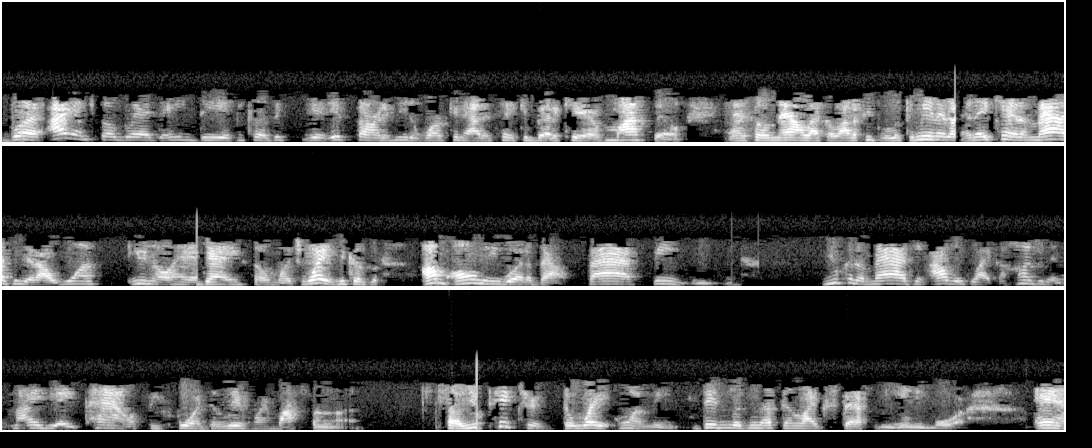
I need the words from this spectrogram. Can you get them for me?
But I am so glad that he did because it, it started me to working out and taking better care of myself. And so now, like a lot of people look at me and, like, and they can't imagine that I once, you know, had gained so much weight because I'm only what about five feet. You can imagine I was like 198 pounds before delivering my son. So you pictured the weight on me. Didn't look nothing like Stephanie anymore. And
